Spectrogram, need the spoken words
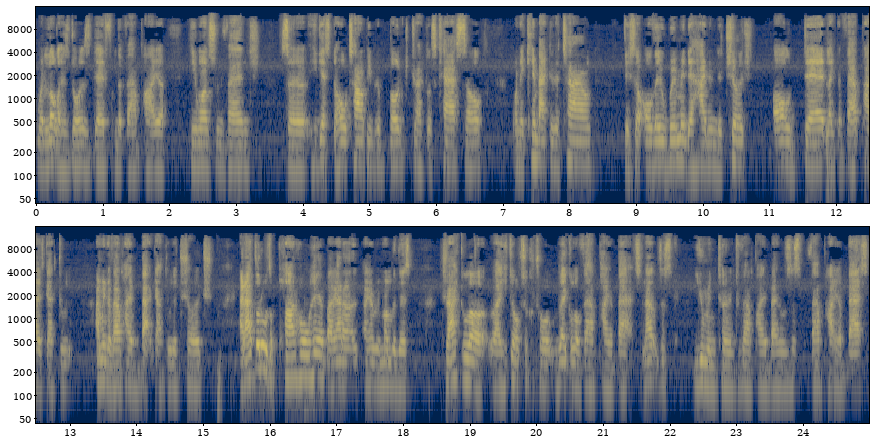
when Lola, his daughter's dead from the vampire. He wants revenge, so he gets the whole town people to burn Dracula's castle. When they came back to the town, they saw all the women they hide in the church, all dead. Like the vampires got through. I mean, the vampire bat got through the church, and I thought it was a plot hole here, but I gotta I gotta remember this. Dracula, right? He can also control regular vampire bats, not just human turned into vampire bats. It was just vampire bats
